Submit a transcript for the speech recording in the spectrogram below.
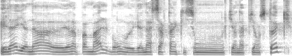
et là il y en a il y en a pas mal. Bon il y en a certains qui sont qui en a plus en stock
